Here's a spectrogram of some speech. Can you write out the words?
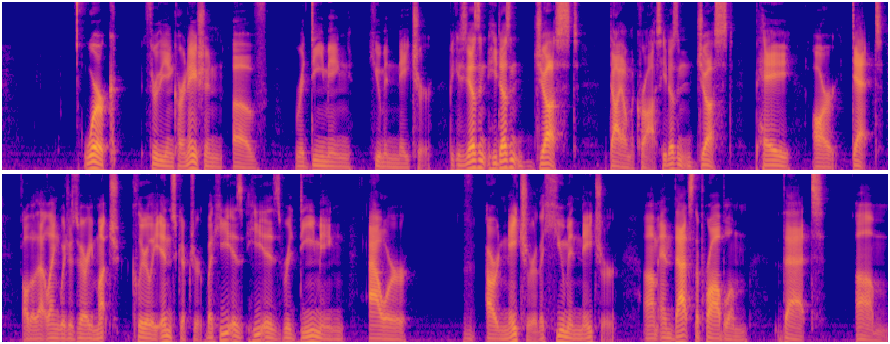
work through the incarnation of redeeming human nature because he doesn't he doesn't just die on the cross. He doesn't just pay our debt, although that language is very much clearly in scripture, but he is he is redeeming our our nature, the human nature. Um, and that's the problem that um,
